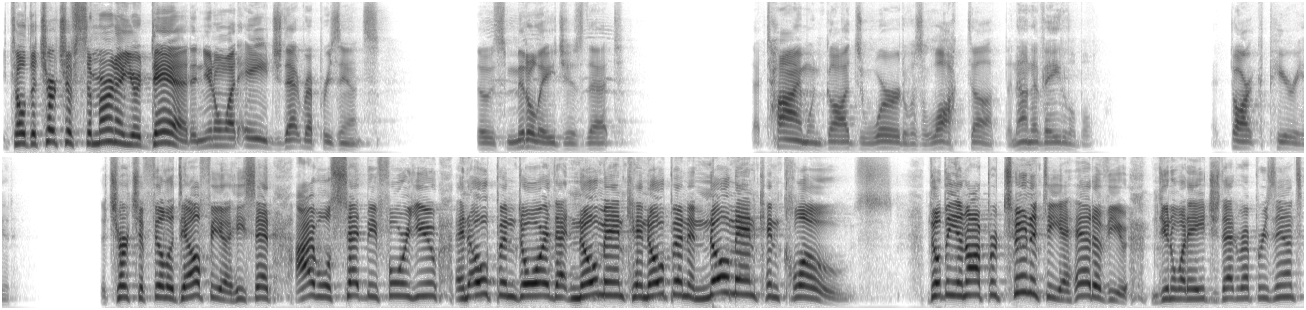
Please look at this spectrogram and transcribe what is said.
He told the church of Smyrna, You're dead. And you know what age that represents? Those Middle Ages, that, that time when God's word was locked up and unavailable, that dark period. The church of Philadelphia, he said, I will set before you an open door that no man can open and no man can close. There'll be an opportunity ahead of you. Do you know what age that represents?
